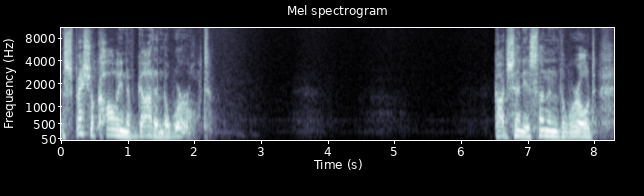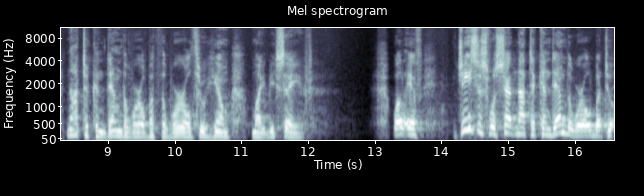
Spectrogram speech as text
A special calling of God in the world. God sent his Son into the world not to condemn the world, but the world through him might be saved. Well, if Jesus was sent not to condemn the world, but to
